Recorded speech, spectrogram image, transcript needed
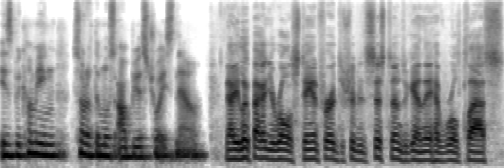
is becoming sort of the most obvious choice now. Now you look back at your role at Stanford, distributed systems, again, they have world-class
